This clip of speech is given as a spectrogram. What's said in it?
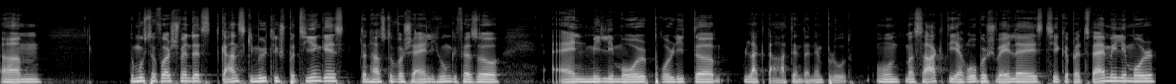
ähm, Du musst dir vorstellen, wenn du jetzt ganz gemütlich spazieren gehst, dann hast du wahrscheinlich ungefähr so ein Millimol pro Liter Laktat in deinem Blut. Und man sagt, die aerobe Schwelle ist circa bei 2 Millimol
